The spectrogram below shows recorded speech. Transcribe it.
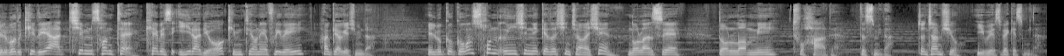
빌보드 kid의 아침 선택 KBS 2라디오 김태훈의 프리웨이 함께하고 계십니다. 1부 끝곡은 손은신님께서 신청하신 놀란스의 Don't Love Me Too Hard 듣습니다. 전 잠시 후 2부에서 뵙겠습니다.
